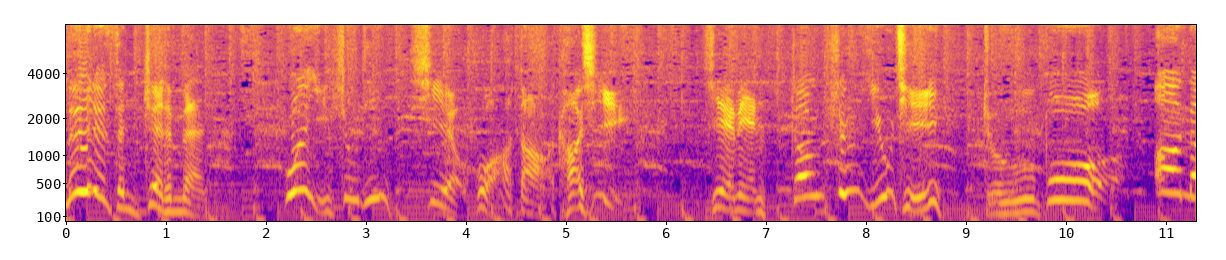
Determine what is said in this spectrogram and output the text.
Ladies and gentlemen，欢迎收听笑话大咖秀。下面掌声有请主播阿南。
